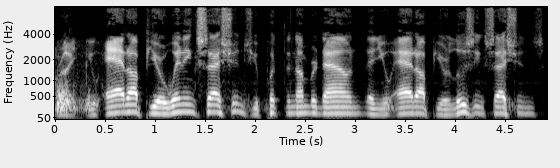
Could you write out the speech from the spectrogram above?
Right. You add up your winning sessions, you put the number down, then you add up your losing sessions,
